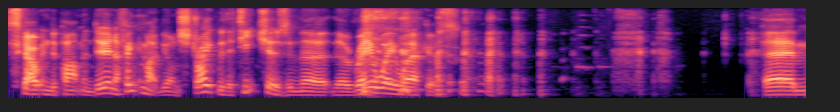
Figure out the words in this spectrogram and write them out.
Scouting department doing? I think they might be on strike with the teachers and the, the railway workers. Um,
